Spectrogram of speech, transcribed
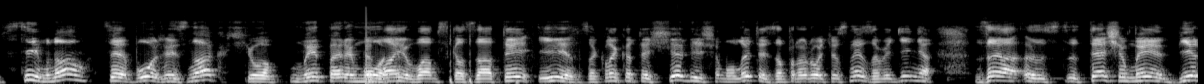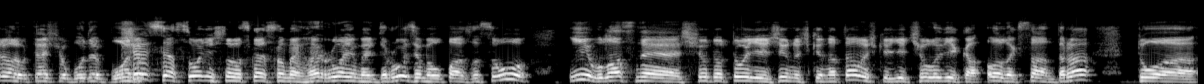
всім нам це Божий знак, що ми переможемо. Маю вам сказати і закликати ще більше молитись за пророчі сни, за видіння, за е, те, що ми вірили в те, що буде Боже. Щастя сонячно воскреслими героями, друзями УПА ЗСУ. І, власне, щодо тої жіночки Наталочки, її чоловіка Олександра, то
